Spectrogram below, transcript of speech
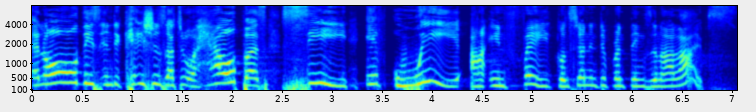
and all these indications are to help us see if we are in faith concerning different things in our lives.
